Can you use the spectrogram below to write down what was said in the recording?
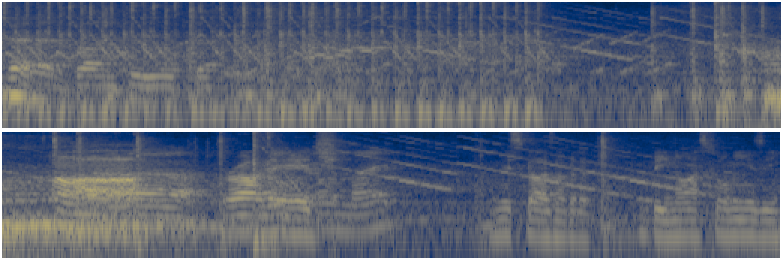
Brian Cruz, definitely. Oh, right on the edge. And this guy's not going to be nice for me, is he?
